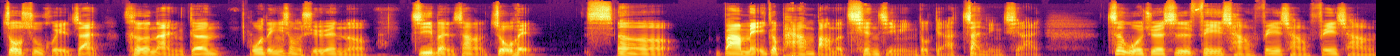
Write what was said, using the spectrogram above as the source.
咒术回战》、《柯南》跟我的英雄学院呢，基本上就会呃把每一个排行榜的前几名都给它占领起来。这我觉得是非常非常非常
